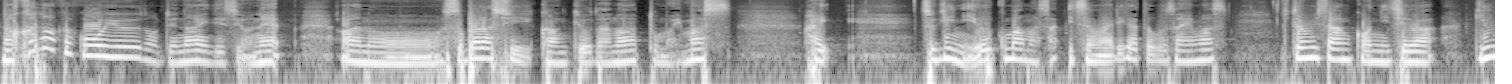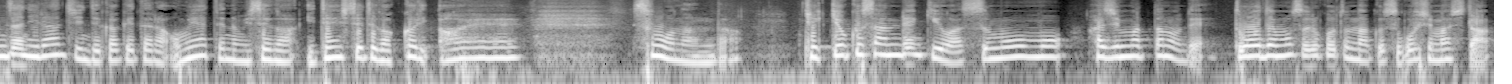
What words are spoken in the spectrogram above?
なかなかこういうのってないですよね。あのー、素晴らしい環境だなと思います。はい。次に、よいこママさん、いつもありがとうございます。ひとみさん、こんにちは。銀座にランチに出かけたら、お目当ての店が移転しててがっかり。あえー、そうなんだ。結局3連休は相撲も始まったので、どうでもすることなく過ごしました。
